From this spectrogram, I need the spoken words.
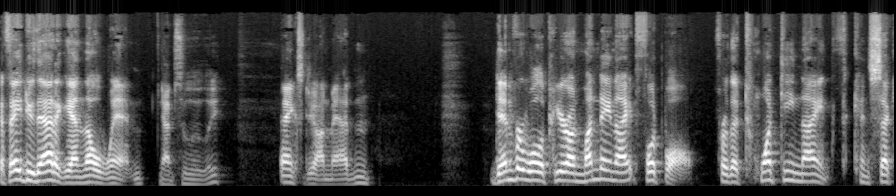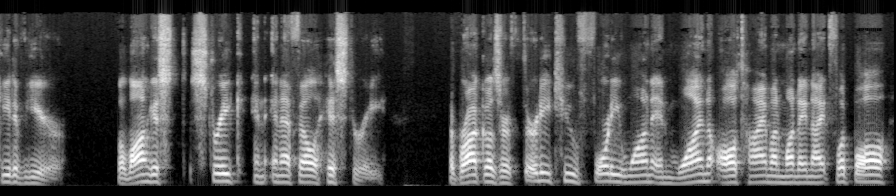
If they do that again, they'll win. Absolutely. Thanks, John Madden. Denver will appear on Monday Night Football for the 29th consecutive year, the longest streak in NFL history. The Broncos are 32 41 and 1 all time on Monday Night Football,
